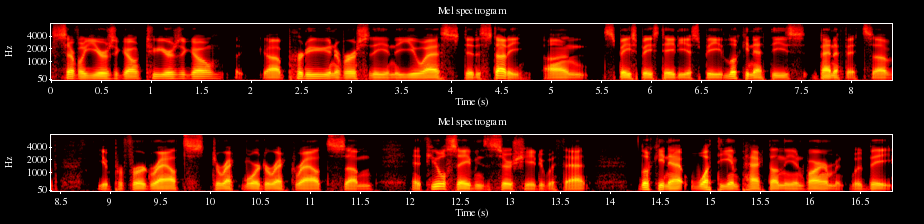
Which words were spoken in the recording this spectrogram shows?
several years ago, two years ago, uh, Purdue University in the U.S. did a study on space-based ADSB, looking at these benefits of your preferred routes, direct, more direct routes, um, and fuel savings associated with that, looking at what the impact on the environment would be.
